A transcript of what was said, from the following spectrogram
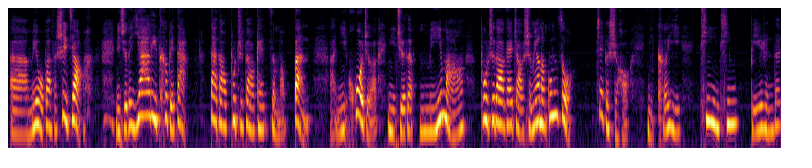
呃，没有办法睡觉。你觉得压力特别大，大到不知道该怎么办啊？你或者你觉得迷茫，不知道该找什么样的工作，这个时候你可以听一听别人的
